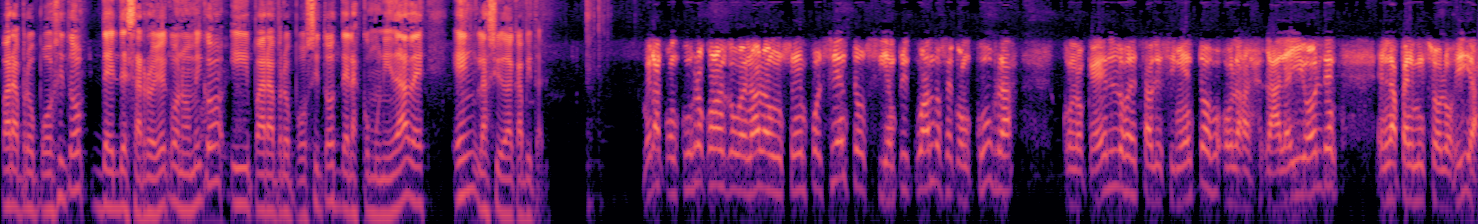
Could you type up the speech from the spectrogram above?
Para propósitos del desarrollo económico y para propósitos de las comunidades en la ciudad capital. Mira, concurro con el gobernador a un 100% siempre y cuando se concurra con lo que es los establecimientos o la, ley y orden en la permisología.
